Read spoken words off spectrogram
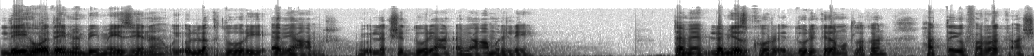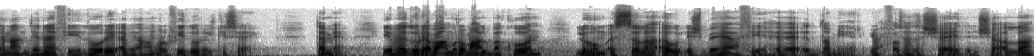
ليه هو دايما بيميز هنا ويقول لك دوري أبي عمرو؟ ما يقولكش الدوري عن أبي عمرو ليه؟ تمام لم يذكر الدوري كده مطلقا حتى يفرق عشان عندنا في دوري أبي عمرو في دور الكسائي. تمام يبقى دور ابو عمرو مع الباكون لهم الصلة أو الإشباع في هاء الضمير. يحفظ هذا الشاهد إن شاء الله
